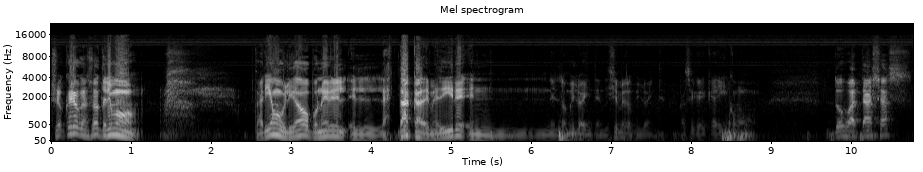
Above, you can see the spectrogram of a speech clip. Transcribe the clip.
yo creo que nosotros tenemos. Estaríamos obligados a poner la estaca de medir en, el 2020, en diciembre de 2020. Parece que, hay como dos batallas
